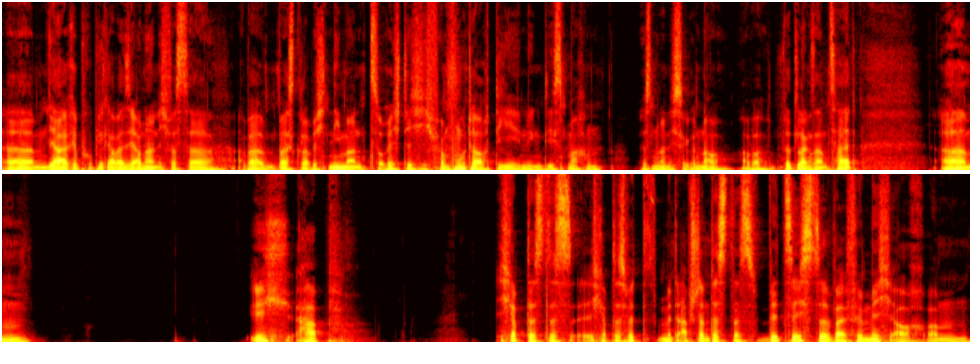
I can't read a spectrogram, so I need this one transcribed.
Ähm, ja, Republika weiß ich auch noch nicht, was da, aber weiß, glaube ich, niemand so richtig. Ich vermute auch diejenigen, die es machen, wissen noch nicht so genau. Aber wird langsam Zeit. Ähm, ich habe, ich glaube, dass das, ich glaube, das wird mit Abstand das, das Witzigste, weil für mich auch, ähm,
